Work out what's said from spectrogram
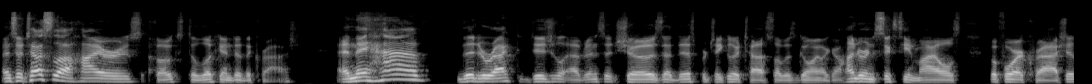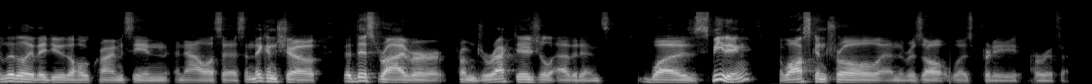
And so Tesla hires folks to look into the crash. And they have the direct digital evidence that shows that this particular Tesla was going like 116 miles before it crashed. And literally, they do the whole crime scene analysis and they can show that this driver, from direct digital evidence, was speeding, lost control, and the result was pretty horrific.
